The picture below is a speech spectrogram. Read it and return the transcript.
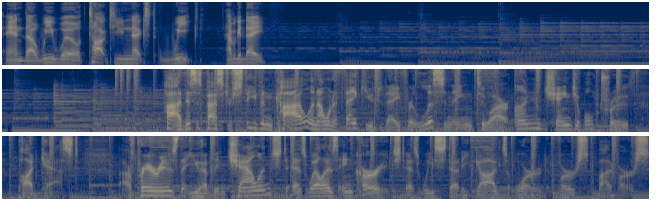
and uh, we will talk to you next week. Have a good day. Hi, this is Pastor Stephen Kyle, and I want to thank you today for listening to our Unchangeable Truth podcast. Our prayer is that you have been challenged as well as encouraged as we study God's Word verse by verse.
